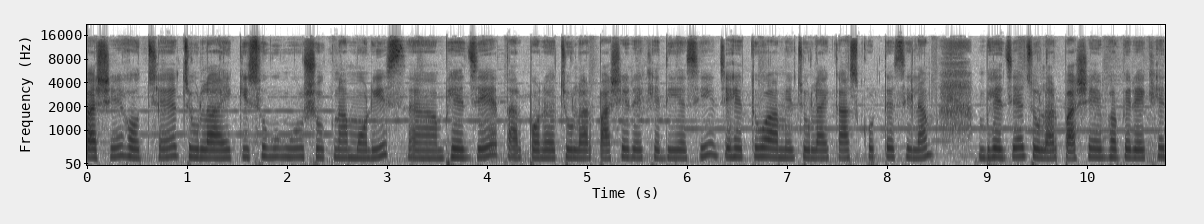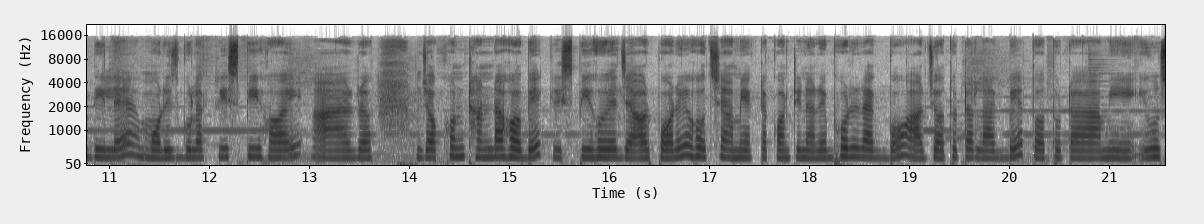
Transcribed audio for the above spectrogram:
পাশে হচ্ছে চুলায় কিছু শুকনা মরিচ ভেজে তারপরে চুলার পাশে রেখে দিয়েছি। যেহেতু আমি চুলায় কাজ করতেছিলাম, ভেজে চুলার পাশে এভাবে রেখে দিলে মরিচগুলা ক্রিস্পি হয়। আর যখন ঠান্ডা হবে ক্রিস্পি হয়ে যাওয়ার পরে হচ্ছে আমি একটা কন্টেনারে ভরে রাখব। আর যতটা লাগবে ততটা আমি ইউজ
